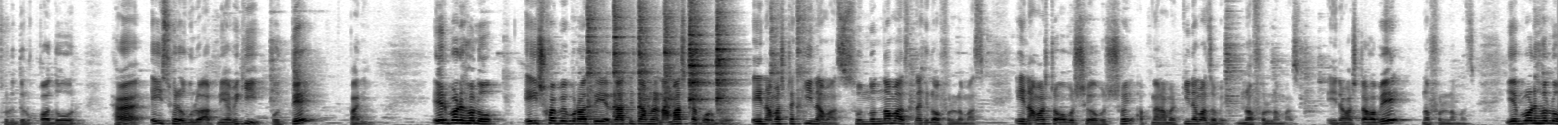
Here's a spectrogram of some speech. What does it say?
সুরতুল কদর হ্যাঁ এই সুরাগুলো আপনি আমি কি পড়তে পারি? এরপরে হলো, এই সবে বরাতে রাতে যে আমরা নামাজটা পড়ব, এই নামাজটা কি নামাজ? সুন্দর নামাজ নাকি নফল নামাজ? এই নামাজটা অবশ্যই অবশ্যই আপনার আমার কি নামাজ হবে? নফল নামাজ। এই নামাজটা হবে নফল নামাজ। এরপরে হলো,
